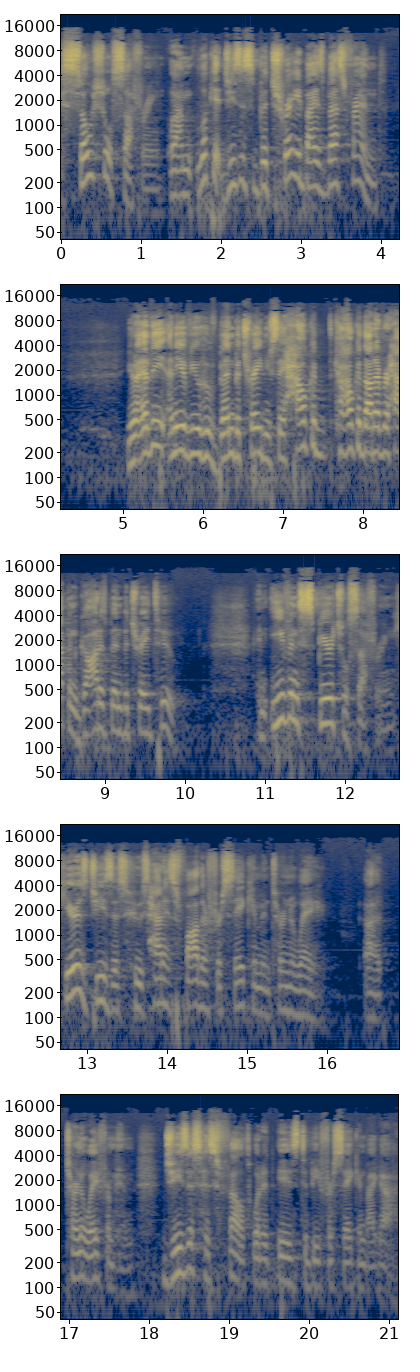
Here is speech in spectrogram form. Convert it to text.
social suffering. Um, look at Jesus betrayed by his best friend. You know, any, any of you who've been betrayed and you say, how could, how could that ever happen? God has been betrayed too. And even spiritual suffering. Here's Jesus who's had his father forsake him and turn away, uh, turn away from him. Jesus has felt what it is to be forsaken by God.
